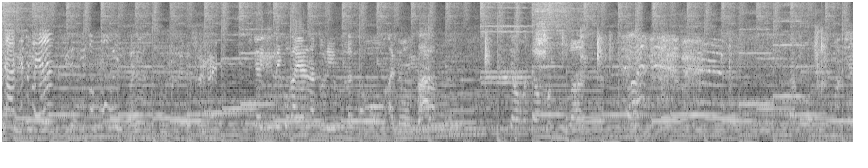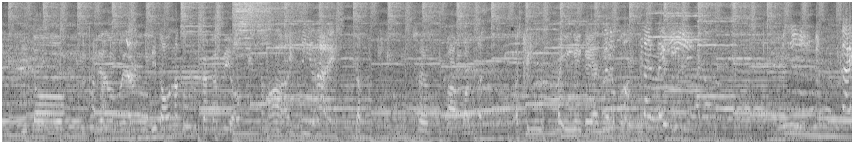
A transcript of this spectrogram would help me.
Sa atin ba yan? Ano, sa susunod na Friday. Kaya hindi ko kaya natuloy yung vlog ko, ano, pa. Hindi ako kasi mag-vlog. Dito, dito ako natulog kagabi oh, sa mga ano, Sira eh. sa, sa kapag, as, as in, maingay kaya Ano nila po? pag. Kay,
